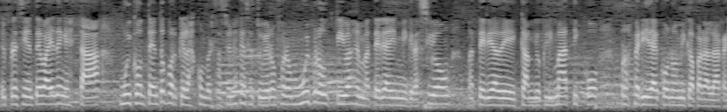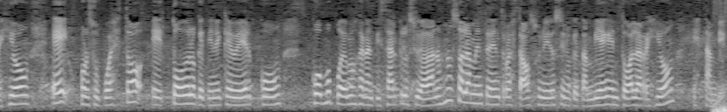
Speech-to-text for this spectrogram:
El presidente Biden está muy contento porque las conversaciones que se tuvieron fueron muy productivas en materia de inmigración, materia de cambio climático, prosperidad económica para la región y, por supuesto, eh, todo lo que tiene que ver con cómo podemos garantizar que los ciudadanos, no solamente dentro de Estados Unidos, sino que también en toda la región, están bien.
